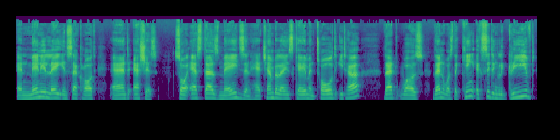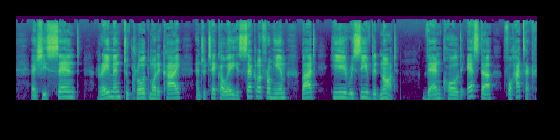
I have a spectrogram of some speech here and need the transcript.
and many lay in sackcloth and ashes. So Esther's maids and her chamberlains came and told it her. That was then was the king exceedingly grieved, and she sent raiment to clothe Mordecai and to take away his sackcloth from him, but he received it not. Then called Esther for Hatach,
